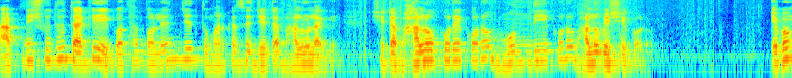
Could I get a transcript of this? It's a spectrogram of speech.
আপনি শুধু তাকে কথা বলেন যে, তোমার কাছে যেটা ভালো লাগে, সেটা ভালো করে করো, মন দিয়ে করো, ভালোবেসে করো। এবং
